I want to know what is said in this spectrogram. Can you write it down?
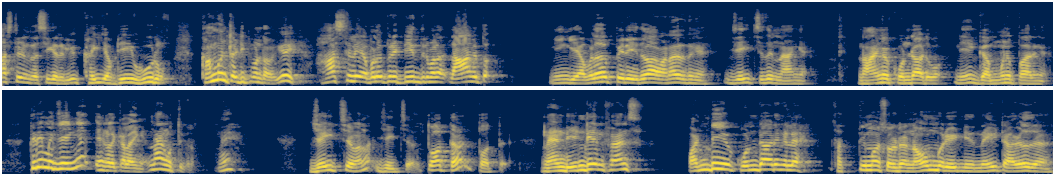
ஆஸ்திரேலியன் ரசிகர்களுக்கு கை அப்படியே ஊறும். கமெண்ட் அடிப்போண்டா ஏய் ஆஸ்திரேலியா எவ்வளோ பெரிய டீம் திரும்ப நாங்கள் தோ நீங்கள் எவ்வளோ பெரிய இதுவாக வேணா இருந்துங்க ஜெயிச்சது நாங்கள் நாங்கள் கொண்டாடுவோம். நீ கம்முன்னு பாருங்கள் திரும்பி ஜெயிங்க எங்களை கலாயிங்க. நாங்கள் ஒத்துக்கிறோம். ஏ? ஜெயிச்சவனா ஜெயிச்சவன். தோத்தவன் தோத்த அண்ட் இந்தியன் ஃபேன்ஸ் பண்டிகை கொண்டாடுங்களே. சத்தியமாக சொல்கிறேன் நவம்பர் எயிட்டீன் நைட் அழுதேன்.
